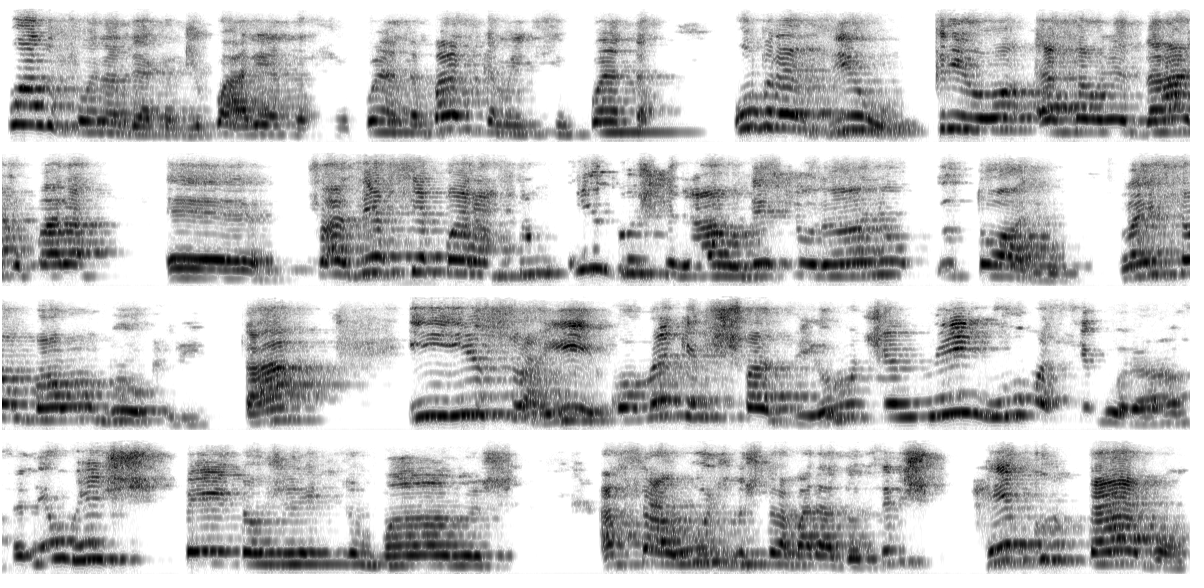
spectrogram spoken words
Quando foi na década de 40, 50, basicamente 50, o Brasil criou essa unidade para é, fazer a separação industrial desse urânio e o tório, lá em São Paulo, no Brooklyn, tá? E isso aí, como é que eles faziam? Não tinha nenhuma segurança, nenhum respeito aos direitos humanos, à saúde dos trabalhadores. Eles recrutavam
